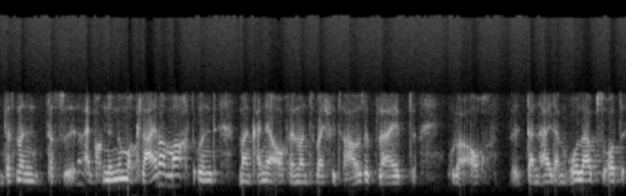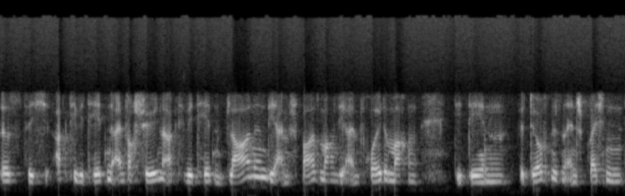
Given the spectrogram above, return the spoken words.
dass man das einfach eine Nummer kleiner macht und man kann ja auch, wenn man zum Beispiel zu Hause bleibt oder auch dann halt am Urlaubsort ist, sich Aktivitäten, einfach schöne Aktivitäten planen, die einem Spaß machen, die einem Freude machen, die den Bedürfnissen entsprechen,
